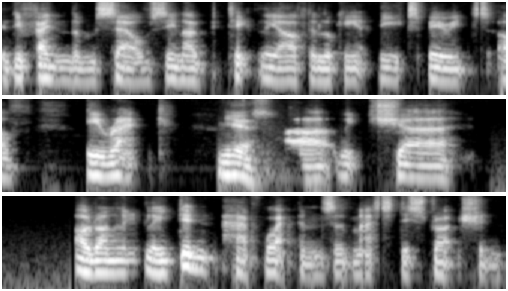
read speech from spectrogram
to defend themselves. You know, particularly after looking at the experience of Iraq, Yes. uh, which uh, ironically didn't have weapons of mass destruction.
